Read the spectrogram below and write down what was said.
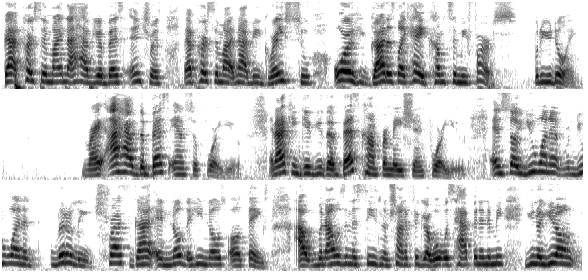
that person might not have your best interest. That person might not be grace to, or God is like, hey, come to me first. What are you doing? Right? I have the best answer for you and i can give you the best confirmation for you. And so you want to you want to literally trust god and know that he knows all things. I, when i was in the season of trying to figure out what was happening to me you know you don't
